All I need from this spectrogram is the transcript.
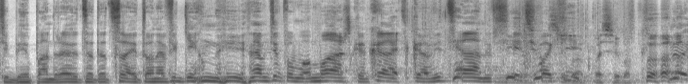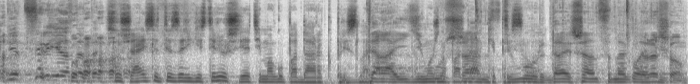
Тебе понравится этот сайт, он офигенный. Там типа Машка, Катька, Витян, все чуваки. Спасибо. Ну, нет, серьезно. да. Слушай, а если ты зарегистрируешься, я тебе могу подарок прислать. Дай ему Можно шанс, подарки Тимур, присылать. дай шанс одноклассникам. Хорошо.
